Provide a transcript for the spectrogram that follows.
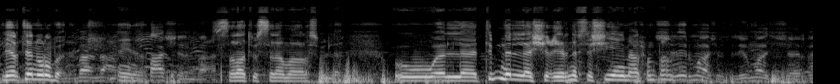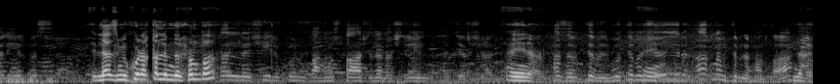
ليرتين وربع. نعم أي نعم. 16 انباع الصلاة والسلام على رسول الله. والتبن الشعير نفس الشيء يعني مع الحنطة؟ الشعير ما شفت اليوم ما جي الشعير قليل بس. لازم يكون أقل من الحنطة؟ خلي شيء يكون بقى 15 لل 20 قرش يعني أي نعم. حسب التبن هو تبن إيه. شعير أغلى من تبن الحنطة؟ نعم.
